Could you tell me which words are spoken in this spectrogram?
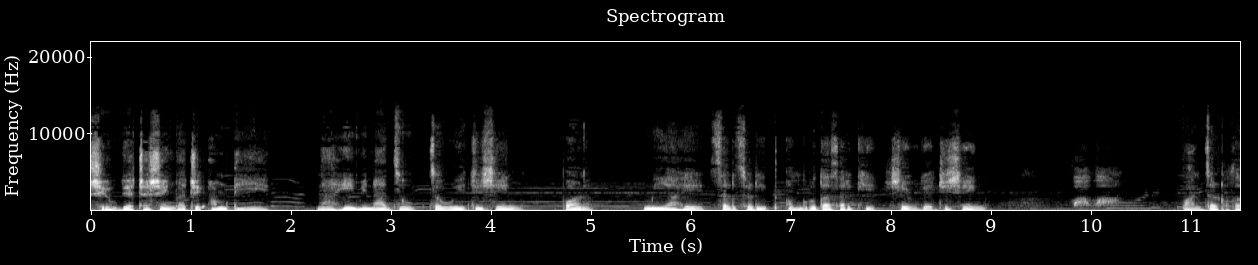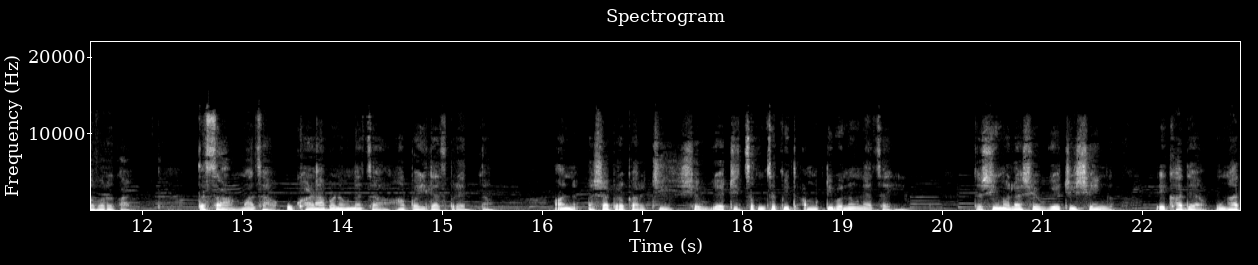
शेवग्याच्या शेंगाची आमटी. नाही मी नाजूक चवळीची शेंग पण मी आहे सडसडीत अमृतासारखी शेवग्याची शेंग. वा वा पानचट होता बरं का. तसा माझा उखाणा बनवण्याचा हा पहिलाच प्रयत्न. अन अशा प्रकारची शेवग्याची चमचमीत आमटी बनवण्याचाही. तशी मला शेवग्याची शेंग एखाद्या उन्हात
